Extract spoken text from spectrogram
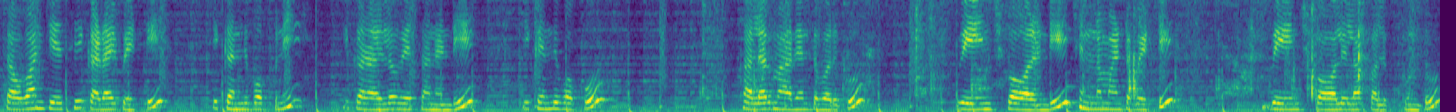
స్టవ్ ఆన్ చేసి కడాయి పెట్టి ఈ కందిపప్పుని ఈ కడాయిలో వేసానండి. ఈ కందిపప్పు కలర్ మారేంత వరకు వేయించుకోవాలండి. చిన్న మంట పెట్టి వేయించుకోవాలి ఇలా కలుపుకుంటూ.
